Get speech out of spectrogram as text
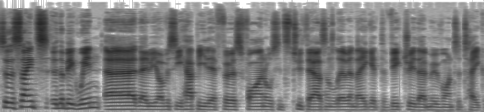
So the Saints, the big win, uh, they'd be obviously happy. Their first final since 2011. They get the victory. They move on to take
